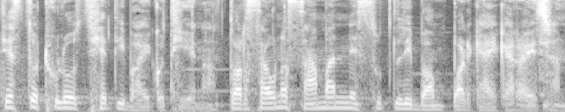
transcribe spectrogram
त्यस्तो ठुलो क्षति भएको थिएन। तर्साउन सामान्य सुत्ली बम पड्काएका रहेछन्।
